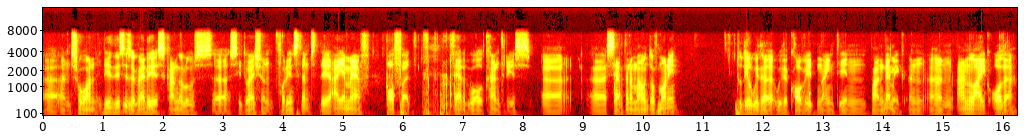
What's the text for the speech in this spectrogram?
uh, and so on, this, this, is a very scandalous uh, situation. For instance, the IMF offered third world countries uh, a certain amount of money to deal with a with a COVID-19 pandemic, and, and unlike other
